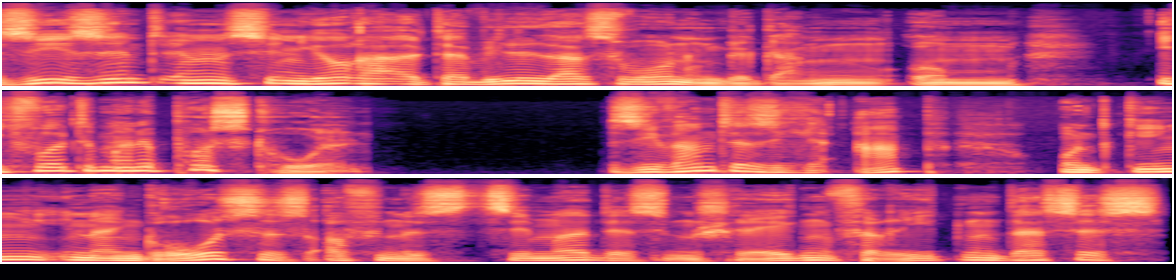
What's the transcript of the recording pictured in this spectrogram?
Sie sind in Signora Altavillas Wohnung gegangen, um. Ich wollte meine Post holen. Sie wandte sich ab und ging in ein großes offenes Zimmer, dessen Schrägen verrieten, dass es,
